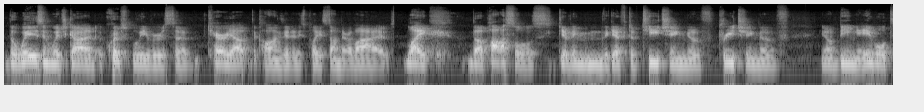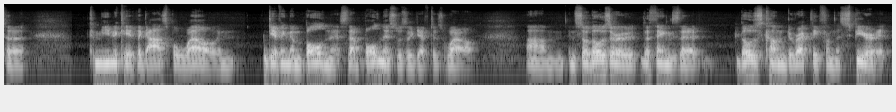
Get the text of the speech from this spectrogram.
the ways in which God equips believers to carry out the callings that He's placed on their lives, like the apostles giving them the gift of teaching, of preaching, of you know being able to communicate the gospel well, and giving them boldness. That boldness was a gift as well, um, and so those are the things that those come directly from the Spirit,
